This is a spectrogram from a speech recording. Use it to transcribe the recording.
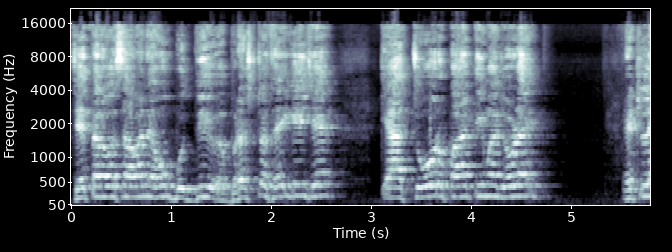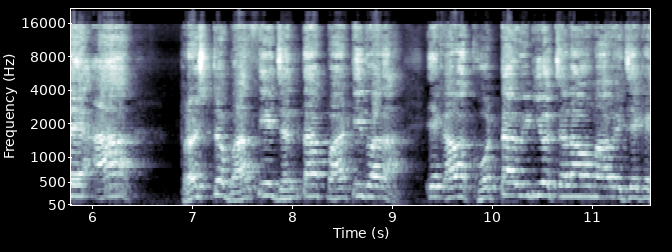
ચેતન વસાવાને હું બુદ્ધિ ભ્રષ્ટ થઈ ગઈ છે કે આ ચોર પાર્ટીમાં જોડાય. એટલે આ ભ્રષ્ટ ભારતીય જનતા પાર્ટી દ્વારા એક આવા ખોટા વીડિયો ચલાવવામાં આવે છે કે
